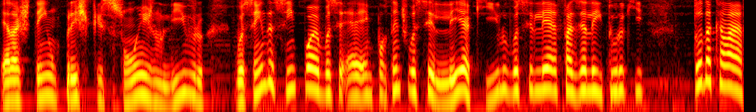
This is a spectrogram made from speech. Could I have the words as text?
elas tenham prescrições no livro, você ainda assim, pô, você, é importante você ler aquilo, você ler, fazer a leitura que toda aquela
